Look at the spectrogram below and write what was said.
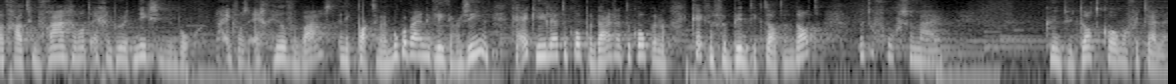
wat gaat u vragen? Want er gebeurt niks in het boek. Nou, ik was echt heel verbaasd. En ik pakte mijn boek erbij en ik liet haar zien. Kijk, hier let ik op en daar let ik op. En kijk, dan verbind ik dat en dat. En toen vroeg ze mij, kunt u dat komen vertellen?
